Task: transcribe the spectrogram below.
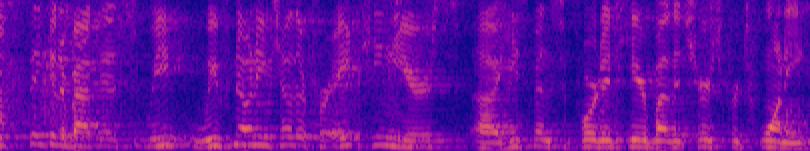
Was thinking about this. We, we've known each other for 18 years. Uh, he's been supported here by the church for 20.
